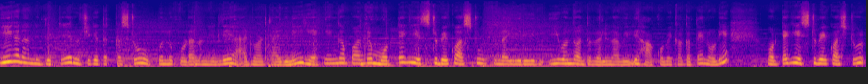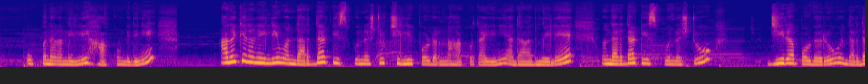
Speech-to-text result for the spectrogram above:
ಈಗ ನಾನು ಇದಕ್ಕೆ ರುಚಿಗೆ ತಕ್ಕಷ್ಟು ಉಪ್ಪನ್ನು ಕೂಡ ನಾನು ಇಲ್ಲಿ ಆ್ಯಡ್ ಮಾಡ್ತಾ ಇದ್ದೀನಿ. ಹೆಂಗಪ್ಪ ಅಂದರೆ ಮೊಟ್ಟೆಗೆ ಎಷ್ಟು ಬೇಕೋ ಅಷ್ಟು ಉಪ್ಪನ್ನು ಈ ರೀ ಈ ಒಂದು ಹಂತದಲ್ಲಿ ನಾವಿಲ್ಲಿ ಹಾಕೋಬೇಕಾಗತ್ತೆ. ನೋಡಿ, ಮೊಟ್ಟೆಗೆ ಎಷ್ಟು ಬೇಕೋ ಅಷ್ಟು ಉಪ್ಪನ್ನು ನಾನು ಇಲ್ಲಿ ಹಾಕ್ಕೊಂಡಿದ್ದೀನಿ ಅದಕ್ಕೆ ನಾನು ಇಲ್ಲಿ ಒಂದು ಅರ್ಧ ಟೀ ಸ್ಪೂನಷ್ಟು ಚಿಲ್ಲಿ ಪೌಡರ್ನ ಹಾಕೋತಾ ಇದ್ದೀನಿ. ಅದಾದಮೇಲೆ ಒಂದು ಅರ್ಧ ಟೀ ಸ್ಪೂನಷ್ಟು ಜೀರಾ ಪೌಡರು, ಒಂದು ಅರ್ಧ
